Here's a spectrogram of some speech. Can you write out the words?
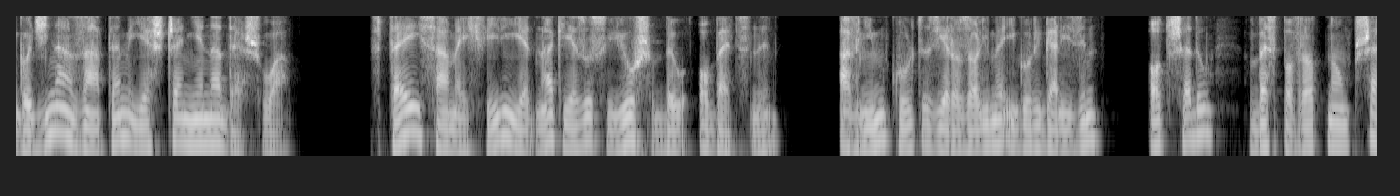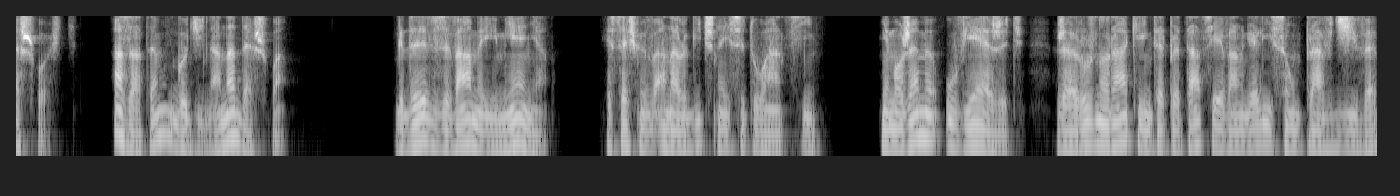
Godzina zatem jeszcze nie nadeszła. W tej samej chwili jednak Jezus już był obecny, a w nim kult z Jerozolimy i góry Garizym odszedł w bezpowrotną przeszłość, a zatem godzina nadeszła. Gdy wzywamy imienia, jesteśmy w analogicznej sytuacji. Nie możemy uwierzyć, że różnorakie interpretacje Ewangelii są prawdziwe,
